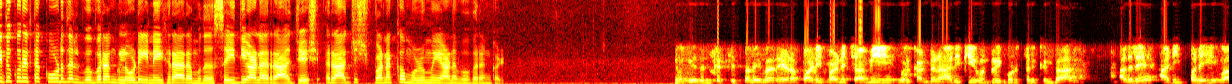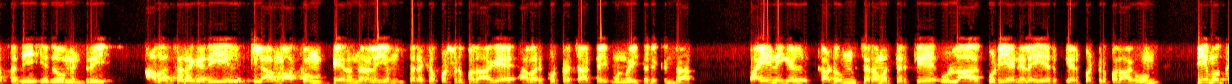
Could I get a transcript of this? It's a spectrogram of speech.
இதுகுறித்த கூடுதல் விவரங்களோடு இணைகிறார் எமது செய்தியாளர் ராஜேஷ். ராஜேஷ் வணக்கம். முழுமையான விவரங்கள். எதிர்க்கட்சித் தலைவர் எடப்பாடி பழனிசாமி ஒரு கண்டன அறிக்கை ஒன்றை கொடுத்திருக்கின்றார். அதிலே அடிப்படை வசதி எதுவுமின்றி அவசர கதியில் கிளாம்பாக்கம் பேருந்து நிலையம் திறக்கப்பட்டிருப்பதாக அவர் குற்றச்சாட்டை முன்வைத்திருக்கின்றார். பயணிகள் கடும் சிரமத்திற்கு உள்ளாகக்கூடிய நிலை ஏற்பட்டிருப்பதாகவும் திமுக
